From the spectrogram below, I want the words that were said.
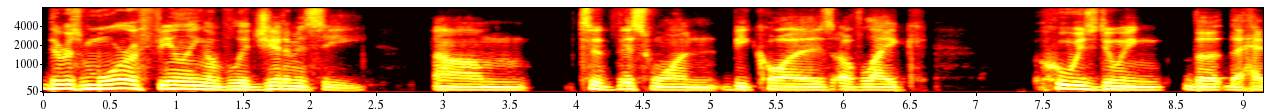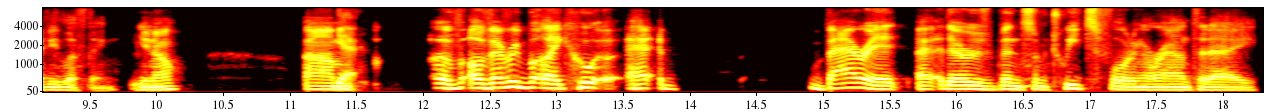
there is more a feeling of legitimacy um, to this one because of like who is doing the the heavy lifting. You know, um, Yeah. Of of everybody, like who ha, Barrett. Uh, there's been some tweets floating around today.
